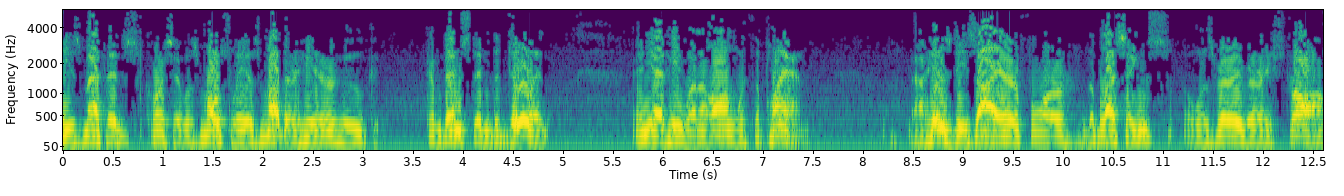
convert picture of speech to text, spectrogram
these methods. Of course, it was mostly his mother here who c- convinced him to do it, and yet he went along with the plan. Now, his desire for the blessings was very, very strong,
